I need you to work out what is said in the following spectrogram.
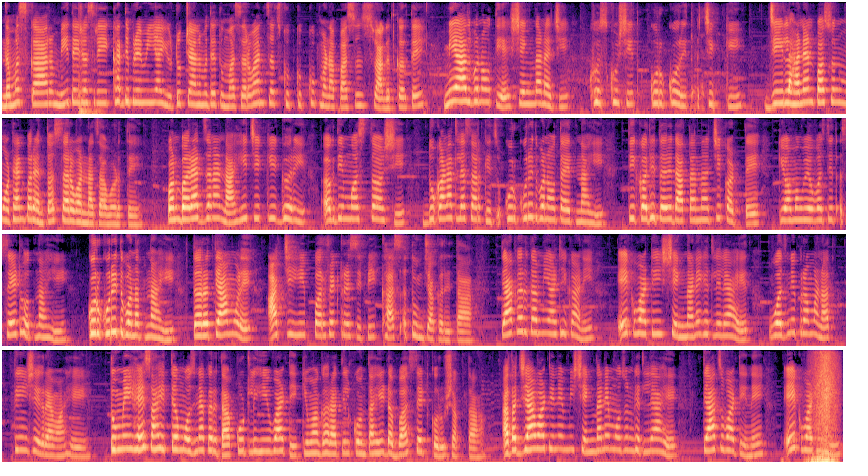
नमस्कार मी तेजश्री खाद्यप्रेमी या यूट्यूब चॅनलमध्ये तुम्हा सर्वांचंच खूप खूप खूप मनापासून स्वागत करते. मी आज बनवते शेंगदाण्याची खुसखुशीत कुरकुरीत चिक्की जी लहान्यांपासून मोठ्यांपर्यंत सर्वांनाच आवडते. पण बऱ्याच जणांना ही चिक्की घरी अगदी मस्त अशी दुकानातल्यासारखीच कुरकुरीत बनवता येत नाही. ती कधीतरी दातांना चिकटते किंवा मग व्यवस्थित सेट होत नाही. कुरकुरीत बनत नाही. तर त्यामुळे आजची ही परफेक्ट रेसिपी खास तुमच्याकरिता. त्याकरिता मी या ठिकाणी एक वाटी शेंगदाणे घेतलेले आहेत. वजनी प्रमाणात तीनशे ग्रॅम आहे. तुम्ही हे साहित्य मोजण्याकरिता कुठलीही वाटी किंवा घरातील कोणताही डब्बा सेट करू शकता. आता ज्या वाटीने मी शेंगदाणे मोजून घेतले आहे त्याच वाटीने एक वाटी मी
